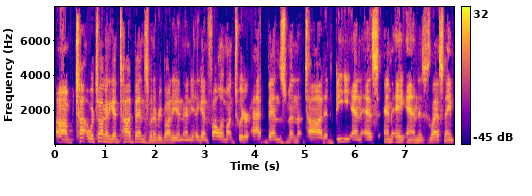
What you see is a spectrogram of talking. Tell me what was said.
Um, Todd, we're talking again, Todd Bensman, everybody, and, and again, follow him on Twitter at Bensman Todd, and B E N S M A N is his last name,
